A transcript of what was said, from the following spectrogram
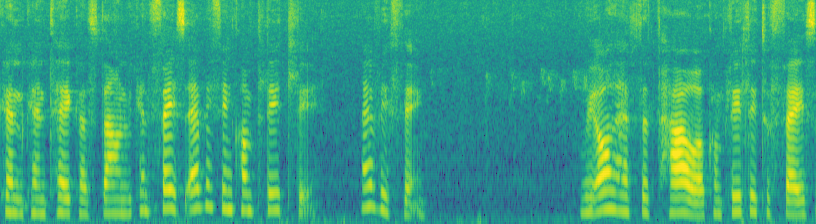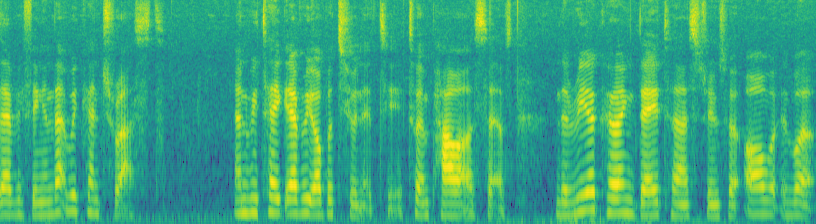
can, can take us down. We can face everything completely, everything. We all have the power completely to face everything and that we can trust. And we take every opportunity to empower ourselves the reoccurring data streams were, al were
